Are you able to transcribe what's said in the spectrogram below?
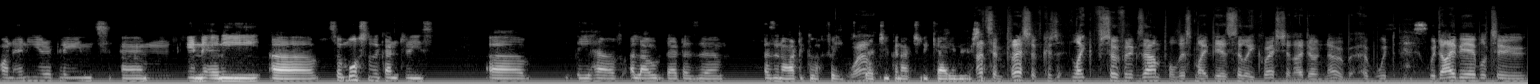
on any airplanes, um, in any. Uh, so most of the countries, uh, they have allowed that as a as an article of faith wow. that you can actually carry with yourself. That's impressive because, like, so for example, this might be a silly question. I don't know, but uh, would yes. would I be able to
